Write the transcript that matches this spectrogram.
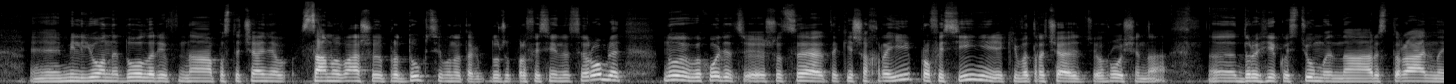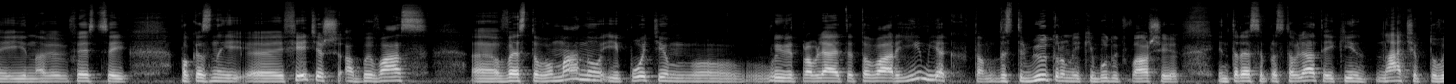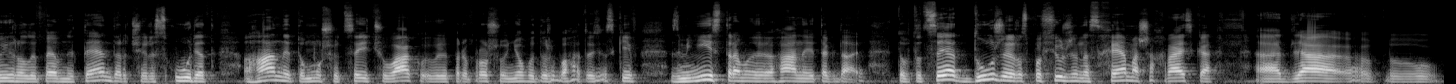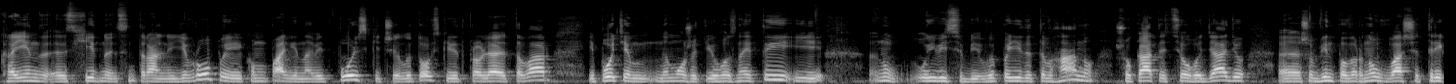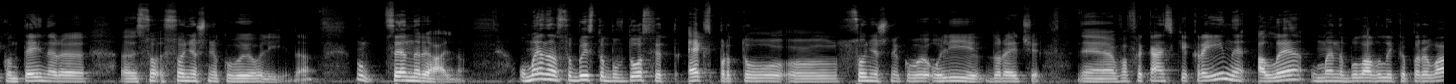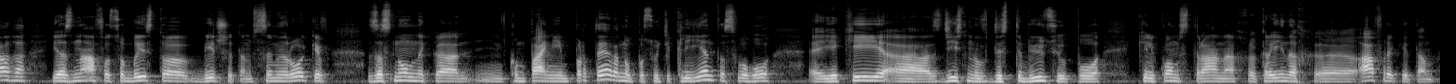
мільйони доларів на постачання саме вашої продукції. Вони так дуже професійно це роблять. Ну і виходять, е, що це такі шахраї професійні, які витрачають гроші на е, дорогі костюми, на ресторани і на весь цей показний е, фетіш, аби вас е, ввести в оману, і потім ви відправляєте товар їм, як там дистриб'юторам, які будуть ваші інтереси представляти, які начебто виграли певний тендер через уряд Гани, тому що цей чувак, я перепрошую, у нього дуже багато зв'язків з міністрами Гани і так далі. Тобто, це дуже розповсюджена схема шахрайська е, для е, країн е, Східної Центральної Європи, і компанії навіть польські чи литовські відправляють товар і потім не можуть його знайти. І ну, уявіть собі, ви поїдете в Гану шукати цього дядю, е, щоб він повернув ваші три контейнери е, соняшникової олії. Да? Ну, це нереально. У мене особисто був досвід експорту е, соняшникової олії, до речі, е, в африканські країни, але у мене була велика перевага. Я знав особисто більше там 7 років засновника компанії-імпортера, ну по суті, клієнта свого, е, який здійснював дистриб'юцію по кільком странах, країнах Африки. там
